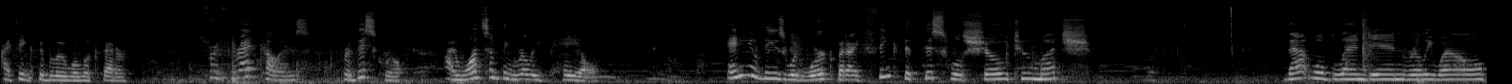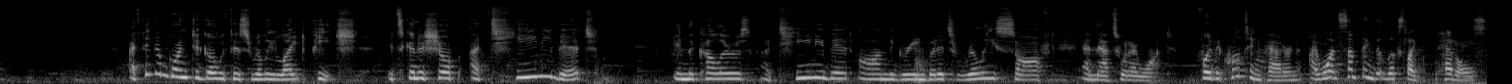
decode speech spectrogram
I think the blue will look better. For thread colors, for this quilt, I want something really pale. Any of these would work, but I think that this will show too much. That will blend in really well. I think I'm going to go with this really light peach. It's going to show up a teeny bit in the colors, a teeny bit on the green, but it's really soft and that's what I want. For the quilting pattern, I want something that looks like petals.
